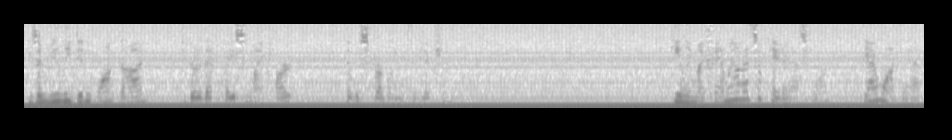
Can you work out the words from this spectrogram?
because I really didn't want God to go to that place in my heart that was struggling with addiction. Healing my family, oh, that's okay to ask for. Yeah, I want that.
